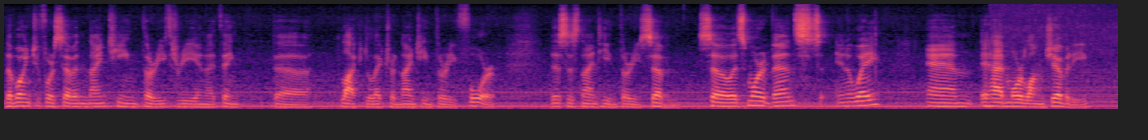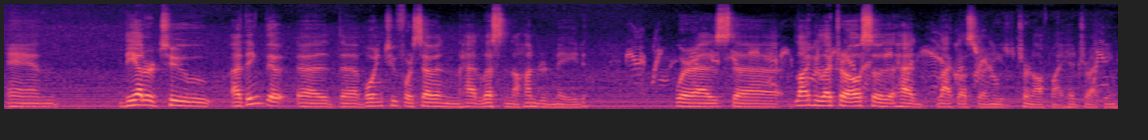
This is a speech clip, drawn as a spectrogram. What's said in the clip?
the Boeing 247 1933 and I think the Lockheed Electra 1934. This is 1937. So it's more advanced in a way and it had more longevity. And the other two, I think the uh, the Boeing 247 had less than 100 made, whereas the Lockheed Electra also had lackluster. I need to turn off my head tracking.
